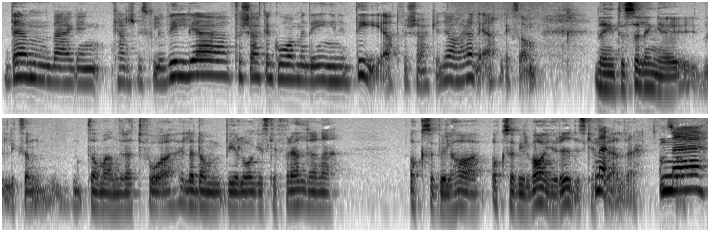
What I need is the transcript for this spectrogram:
den vägen kanske vi skulle vilja försöka gå men det är ingen idé att försöka göra det. Liksom. Nej, inte så länge liksom, de andra två, eller de biologiska föräldrarna också vill, ha, också vill vara juridiska Nej. föräldrar. Så. Nej,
